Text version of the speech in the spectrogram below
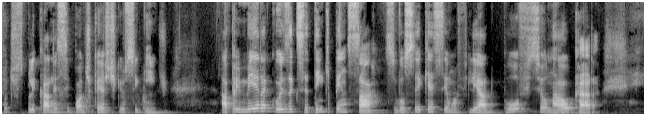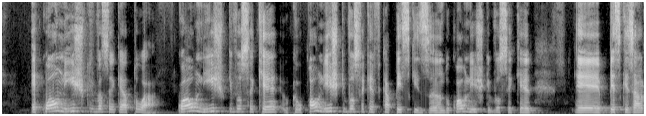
vou te explicar nesse podcast que é o seguinte. A primeira coisa que você tem que pensar, se você quer ser um afiliado profissional, cara, é qual nicho que você quer atuar. Qual nicho que você quer, qual nicho que você quer ficar pesquisando, qual nicho que você quer é, pesquisar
